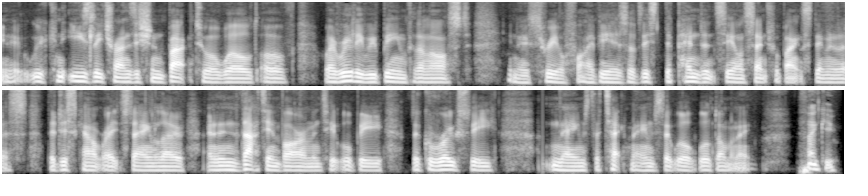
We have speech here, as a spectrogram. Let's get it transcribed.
you know we can easily transition back to a world of where really we've been for the last you know three or five years of this dependency on central bank stimulus, the discount rate staying low, and in that environment it will be the growthy names, the tech names that will will dominate. Thank you.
